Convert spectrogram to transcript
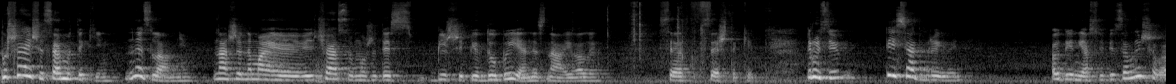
Пишаюся саме такі, незламні. У нас же немає часу, може десь більше півдоби, я не знаю, але все, все ж таки. Друзі, 50 гривень. Один я собі залишила.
